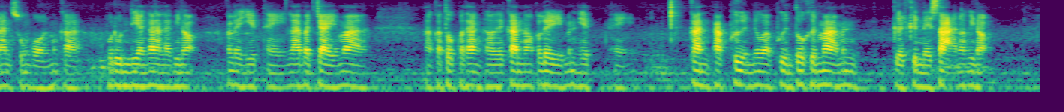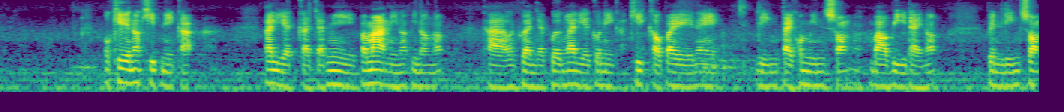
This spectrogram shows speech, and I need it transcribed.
การส่งออกมันก็บ่ดุลเรียงกันนั่นแหละพี่เนาะก็เลยเฮ็ดให้หลายปัจจัยมากระทบกระทั่งเขาด้กันเนาะก็เลยมันเฮ็ดให้การพักพื้นหรือว่าพื้นโตขึ้นมา มันเกิดขึ้นได้ช้าเนาะพี่เนาะโอเคเนาะคลิปนี้ก็ รายละเอียดก็จะมีประมาณนี้เนาะพี่น้องเนาะถ้าเพื่อนๆอยากเบิ่งรายละเอียดกว่านี้ก็คลิกเข้าไปในลิงก์ใต้คอมเมนต์ช่องบาวบีได้เนาะเป็นลิงก์ช่อง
